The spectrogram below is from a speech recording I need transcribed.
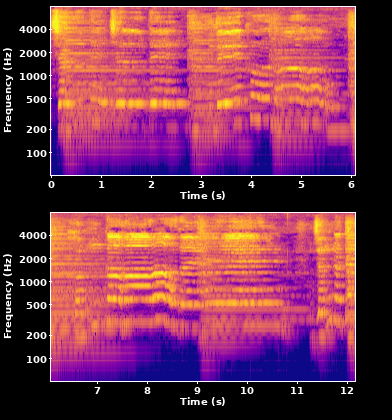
चलते चलते देखो ना हम कहा गए? जन्नते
